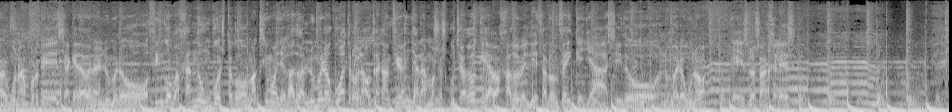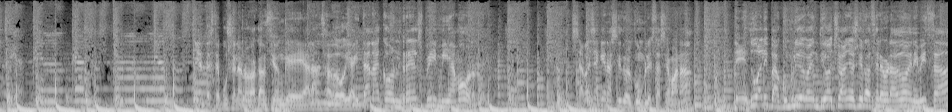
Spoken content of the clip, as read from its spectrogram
alguna, porque se ha quedado en el número 5, bajando un puesto como máximo, ha llegado al número 4. La otra canción ya la hemos escuchado, que ha bajado del 10 al 11 y que ya ha sido número uno, que es Los Ángeles. Y antes te puse la nueva canción que ha lanzado hoy Aitana con Relsby, Mi Amor. ¿Sabes de quién ha sido el cumple esta semana? De Dua Lipa, ha cumplido 28 años y lo ha celebrado en Ibiza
